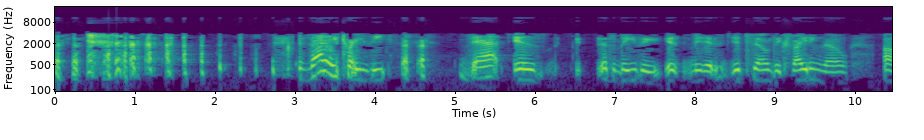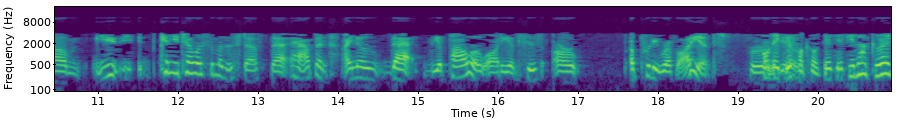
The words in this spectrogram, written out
if that ain't crazy. that is that's amazing. It, I mean, it, it sounds exciting though. Um, you can you tell us some of the stuff that happened? I know that the Apollo audiences are a pretty rough audience. For oh, they're difficult. Know. If you're not good,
